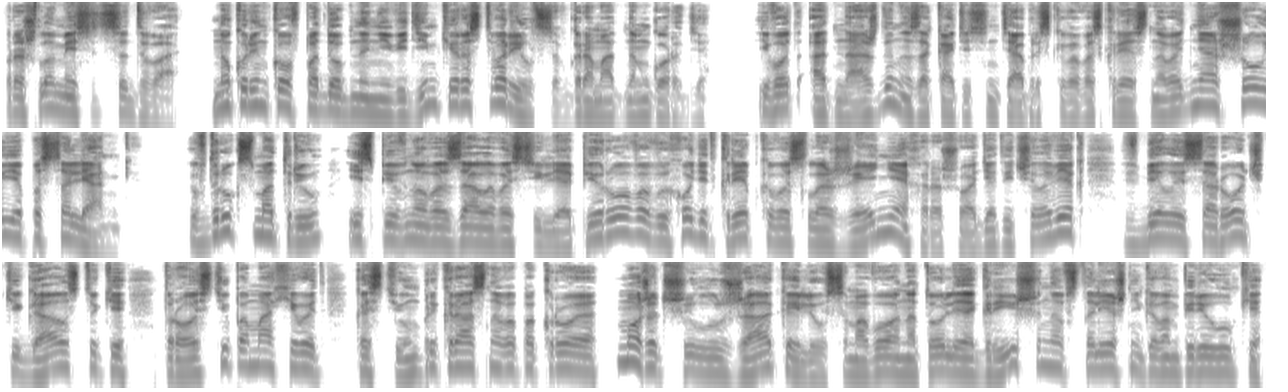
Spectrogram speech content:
Прошло месяца два, но Куренков, подобно невидимке, растворился в громадном городе. И вот однажды на закате сентябрьского воскресного дня шел я по солянке. Вдруг смотрю, из пивного зала Василия Перова выходит крепкого сложения, хорошо одетый человек в белой сорочке, галстуке, тростью помахивает, костюм прекрасного покроя, может, шил у Жака или у самого Анатолия Гришина в Столешниковом переулке,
